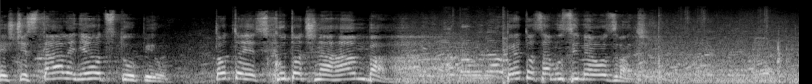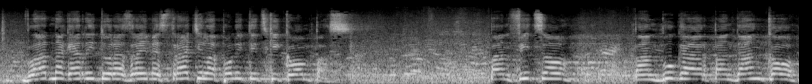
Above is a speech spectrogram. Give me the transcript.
ešte stále neodstúpil toto je skutočná hamba. Preto sa musíme ozvať. Vládna garnitúra zrejme stratila politický kompas. Pán Fico, pán Bugár, pán Danko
